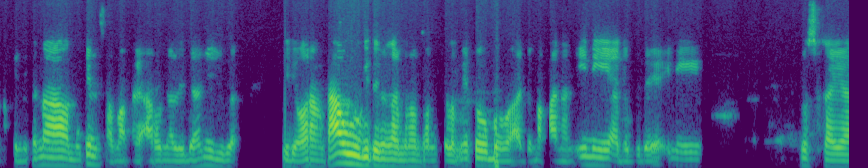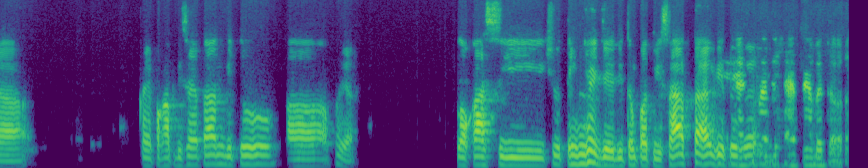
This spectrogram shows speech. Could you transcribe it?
makin dikenal. Mungkin sama kayak Aruna Lidahnya juga jadi orang tahu gitu dengan menonton film itu bahwa ada makanan ini ada budaya ini. Terus kayak kayak pengabdi setan gitu uh, apa ya lokasi syutingnya jadi tempat wisata gitu ya, kan. Tempat wisata betul.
